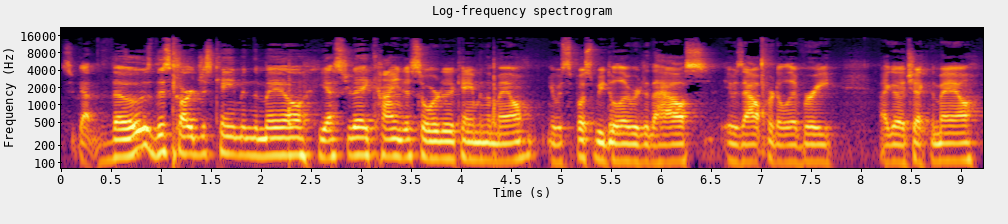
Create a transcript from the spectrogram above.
So we've got those. This card just came in the mail yesterday. Kind of, sort of came in the mail. It was supposed to be delivered to the house. It was out for delivery. I go check the mail.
